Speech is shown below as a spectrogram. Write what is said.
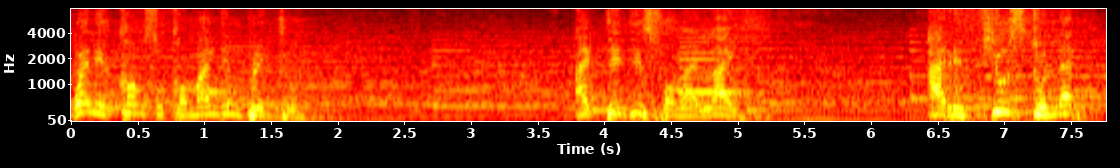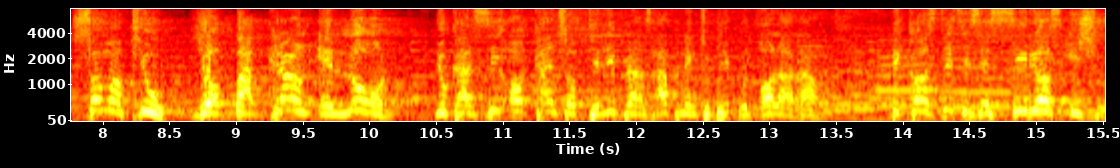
when it comes to commanding breakthrough. I did this for my life. I refuse to let some of you, your background alone, you can see all kinds of deliverance happening to people all around because this is a serious issue.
